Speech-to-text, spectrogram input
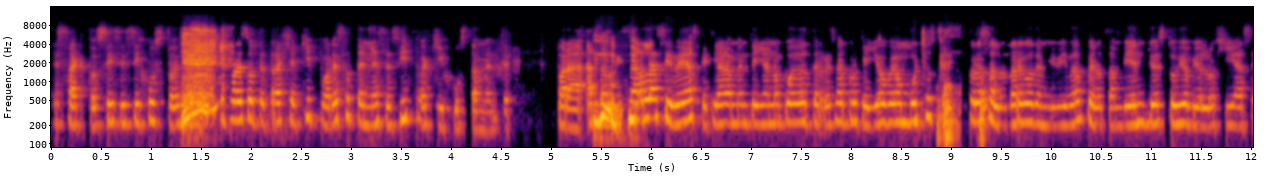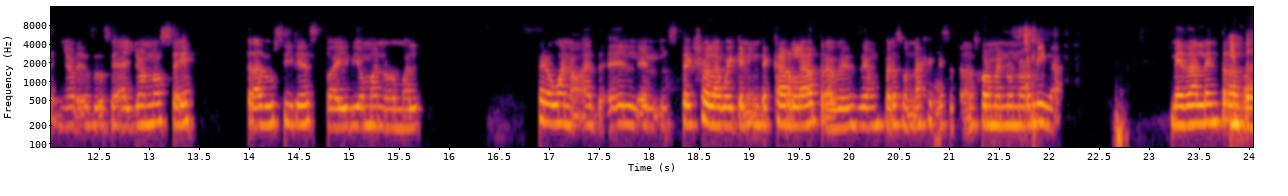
Exacto, sí, sí, sí, justo. Eso. Por eso te traje aquí, por eso te necesito aquí justamente, para aterrizar las ideas que claramente yo no puedo aterrizar porque yo veo muchas caricaturas a lo largo de mi vida, pero también yo estudio biología, señores, o sea, yo no sé traducir esto a idioma normal. Pero bueno, el, el, Sexual Awakening de Carla a través de un personaje que se transforma en una hormiga. Me da la entrada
